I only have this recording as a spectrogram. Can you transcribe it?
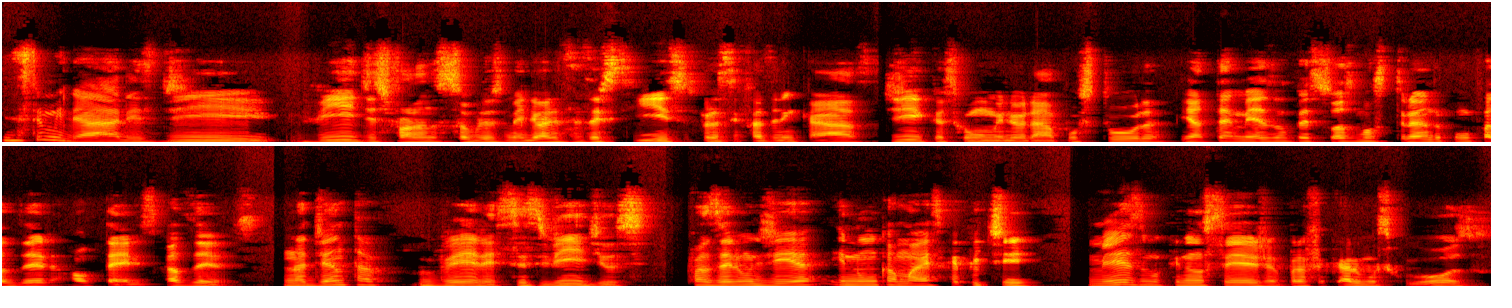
Existem milhares de vídeos falando sobre os melhores exercícios para se fazer em casa, dicas como melhorar a postura e até mesmo pessoas mostrando como fazer halteres caseiros. Não adianta ver esses vídeos, fazer um dia e nunca mais repetir. Mesmo que não seja para ficar musculoso,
